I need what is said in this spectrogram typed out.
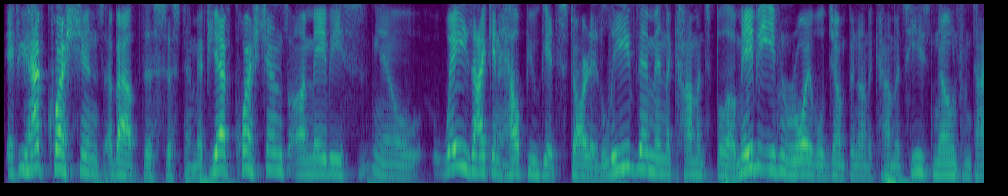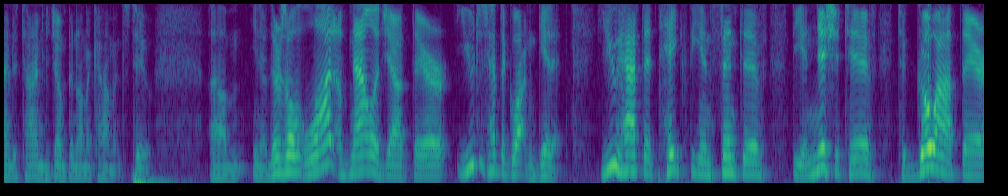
If you have questions about this system, if you have questions on maybe you know ways I can help you get started, leave them in the comments below. Maybe even Roy will jump in on the comments. He's known from time to time to jump in on the comments too. Um, you know, there's a lot of knowledge out there. You just have to go out and get it. You have to take the incentive, the initiative to go out there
